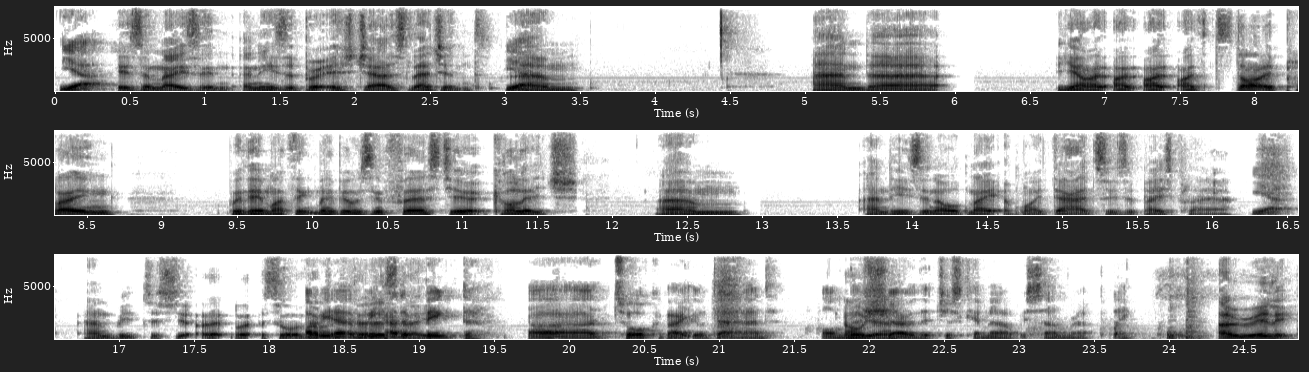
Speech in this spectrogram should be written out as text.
Yeah. is amazing, and he's a British jazz legend. Yeah. Um, and uh, yeah, I, I I started playing with him. I think maybe I was in first year at college. Um, and he's an old mate of my dad's, who's a bass player. Yeah. And we just uh, sort of Oh yeah, we had a big uh talk about your dad on the Oh, yeah. show that just came out with Sam Rapley. Oh really?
